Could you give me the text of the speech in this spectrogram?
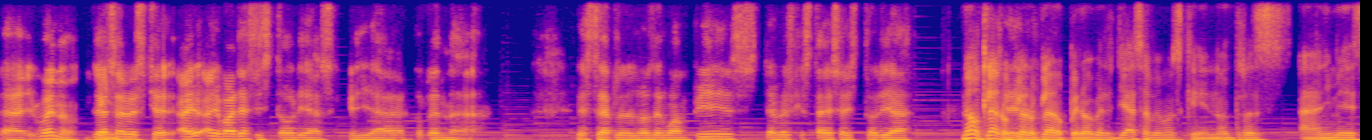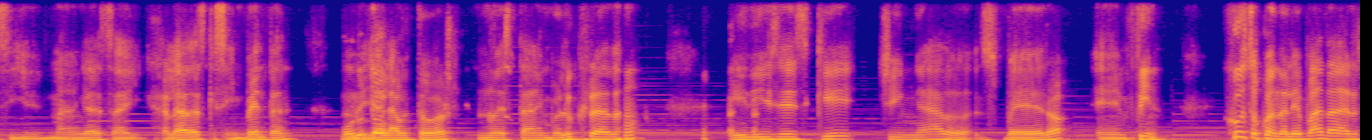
Ay, bueno, ya Sí. sabes que hay, hay varias historias que ya corren a este alrededor de One Piece. Ya ves que está esa historia. No, claro, claro, claro. Pero a ver, ya sabemos que en otros animes y mangas hay jaladas que se inventan, donde ya el autor no está involucrado. Y dices que chingados. Pero, en fin, justo cuando le va a dar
